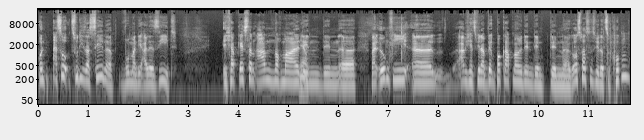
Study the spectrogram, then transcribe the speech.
und achso, zu dieser Szene, wo man die alle sieht ich habe gestern Abend noch mal ja. den, den, äh, weil irgendwie äh, habe ich jetzt wieder Bock gehabt, mal den, den, den äh, Ghostbusters wieder zu gucken.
